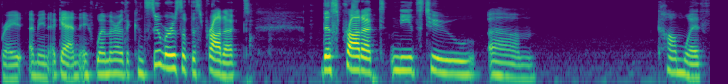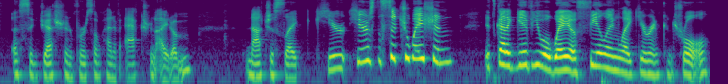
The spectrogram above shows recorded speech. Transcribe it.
right? I mean, again, if women are the consumers of this product, this product needs to um, come with a suggestion for some kind of action item not just like here here's the situation. It's got to give you a way of feeling like you're in control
